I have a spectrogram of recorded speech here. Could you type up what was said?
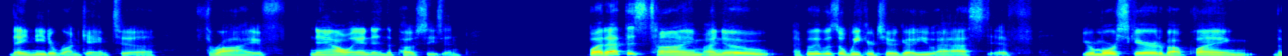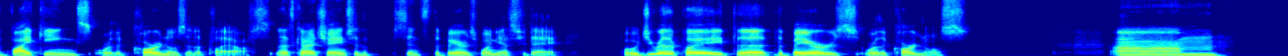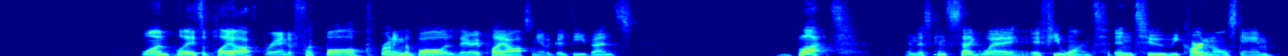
they need a run game to thrive now and in the postseason. But at this time, I know, I believe it was a week or two ago, you asked if you're more scared about playing the Vikings or the Cardinals in the playoffs. And that's kind of changed the, since the Bears won yesterday. But would you rather play the the Bears or the Cardinals? Um, one plays a playoff brand of football. Running the ball is very playoffs, and you have a good defense. But, and this can segue, if you want, into the Cardinals game.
